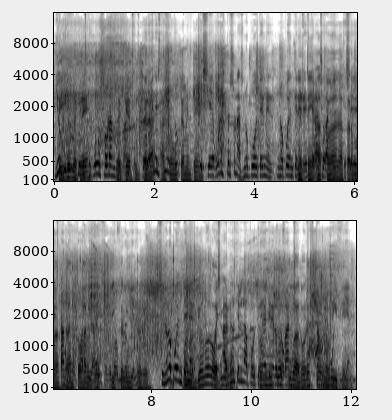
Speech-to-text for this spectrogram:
Yo creo que cree este juego sobran dos bancos. Que pero también es cierto que si algunas personas no pueden tener, no pueden tener este, este gancho de aquí, que toda la vida, que todo el mundo tiene, si no lo pueden tener, pues al menos tienen la oportunidad de tener otro gancho, que está muy bien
